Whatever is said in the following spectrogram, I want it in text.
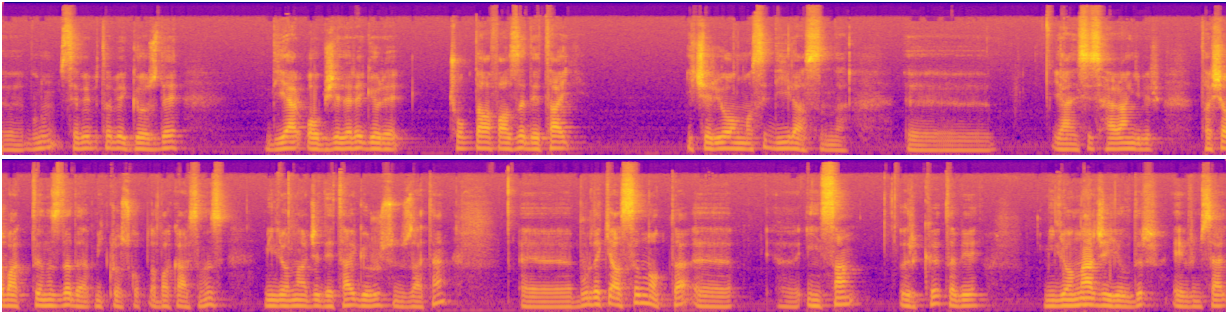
E, bunun sebebi tabii gözde diğer objelere göre çok daha fazla detay içeriyor olması değil aslında. Ee, yani siz herhangi bir taşa baktığınızda da mikroskopla bakarsanız milyonlarca detay görürsünüz zaten. Ee, buradaki asıl nokta e, e, insan ırkı tabi milyonlarca yıldır evrimsel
